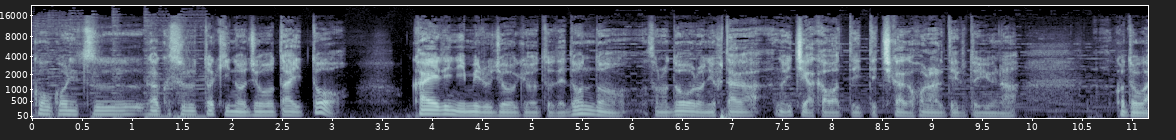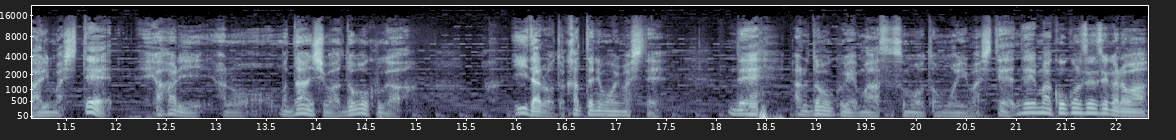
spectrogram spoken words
高校に通学する時の状態と帰りに見る状況とでどんどんその道路に蓋がの位置が変わっていって地下が掘られているというようなことがありましてやはりあの、ま、男子は土木がいいだろうと勝手に思いましてであの土木へまあ進もうと思いましてで、まあ、高校の先生からは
